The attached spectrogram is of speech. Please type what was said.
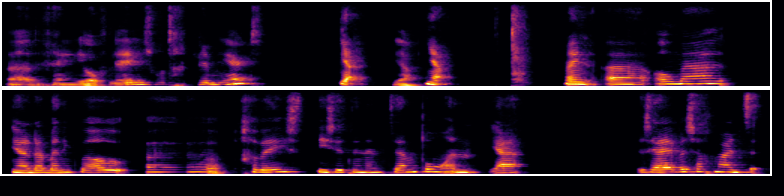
eh, degene die overleden is, wordt gecremeerd? Mijn eh, oma, ja, daar ben ik wel eh, geweest. Die zit in een tempel. En ja, zij hebben zeg maar, het-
